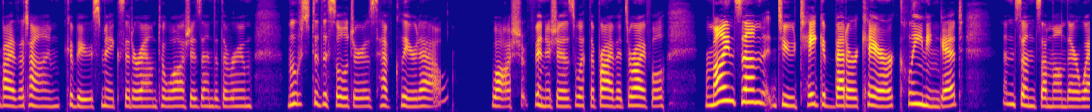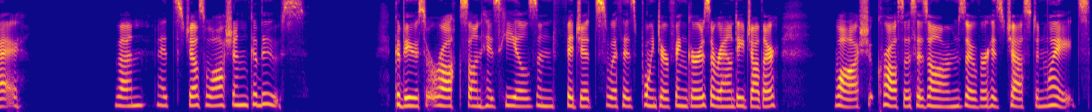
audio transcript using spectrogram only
By the time Caboose makes it around to Wash's end of the room, most of the soldiers have cleared out. Wash finishes with the private's rifle, reminds them to take better care cleaning it, and sends them on their way. Then it's just Wash and Caboose. Caboose rocks on his heels and fidgets with his pointer fingers around each other. Wash crosses his arms over his chest and waits.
